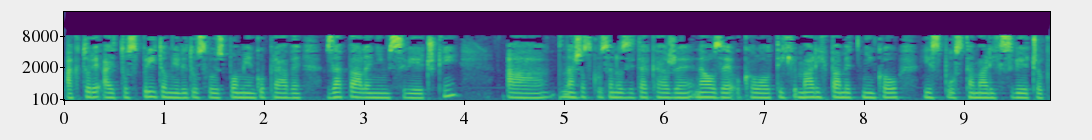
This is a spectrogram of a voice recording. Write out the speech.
a ktoré aj to sprítomnili tú svoju spomienku práve zapálením sviečky. A naša skúsenosť je taká, že naozaj okolo tých malých pamätníkov je spústa malých sviečok.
